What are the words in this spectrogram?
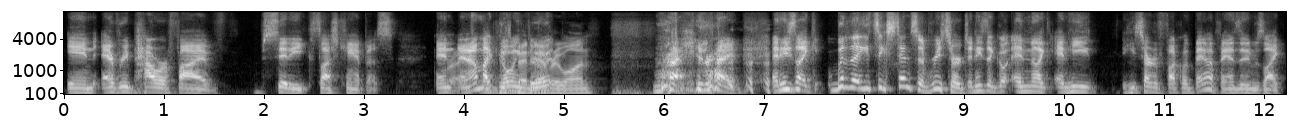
in every Power Five city slash campus, and Right. and I'm like, he's going through everyone. it. Right, right. and he's like, but like, it's extensive research. And he's like, go and like, and he he started fucking with Bama fans, and he was like,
